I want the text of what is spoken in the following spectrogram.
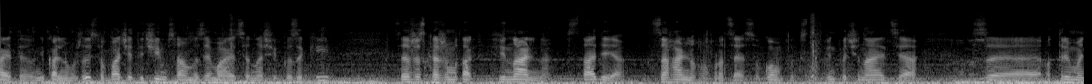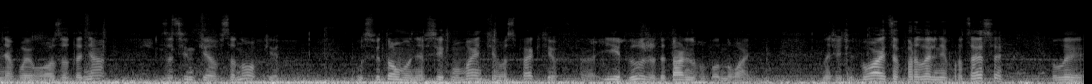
маєте унікальну можливість побачити, чим саме займаються наші козаки. Це вже, скажімо так, фінальна стадія загального процесу, комплексу. Він починається з е, отримання бойового завдання, з оцінки обстановки, усвідомлення всіх моментів, аспектів е, і дуже детального планування. Значить, відбуваються паралельні процеси, коли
